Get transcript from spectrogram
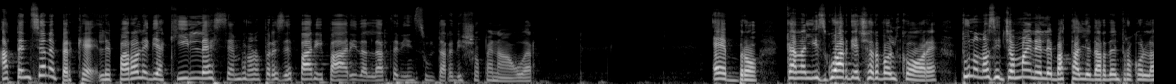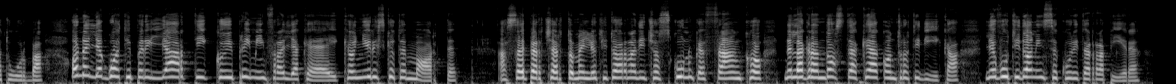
Attenzione perché le parole di Achille sembrano prese pari pari dall'arte di insultare di Schopenhauer. Ebbro, cana gli sguardi e cervo il core, tu non osi giammai nelle battaglie dar dentro con la turba, o negli agguati perigliarti coi primi fra gli achei, che ogni rischio t'è morte. Assai per certo meglio ti torna di ciascuno che Franco nella grandoste achea contro ti dica, gli avuti doni insicuri ter rapire.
